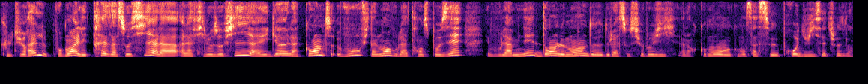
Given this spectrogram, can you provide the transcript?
culturelle, pour moi, elle est très associée à la, philosophie, à Hegel, à Kant. Vous, finalement, vous la transposez et vous l'amenez dans le monde de la sociologie. Alors comment, comment ça se produit, cette chose-là?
